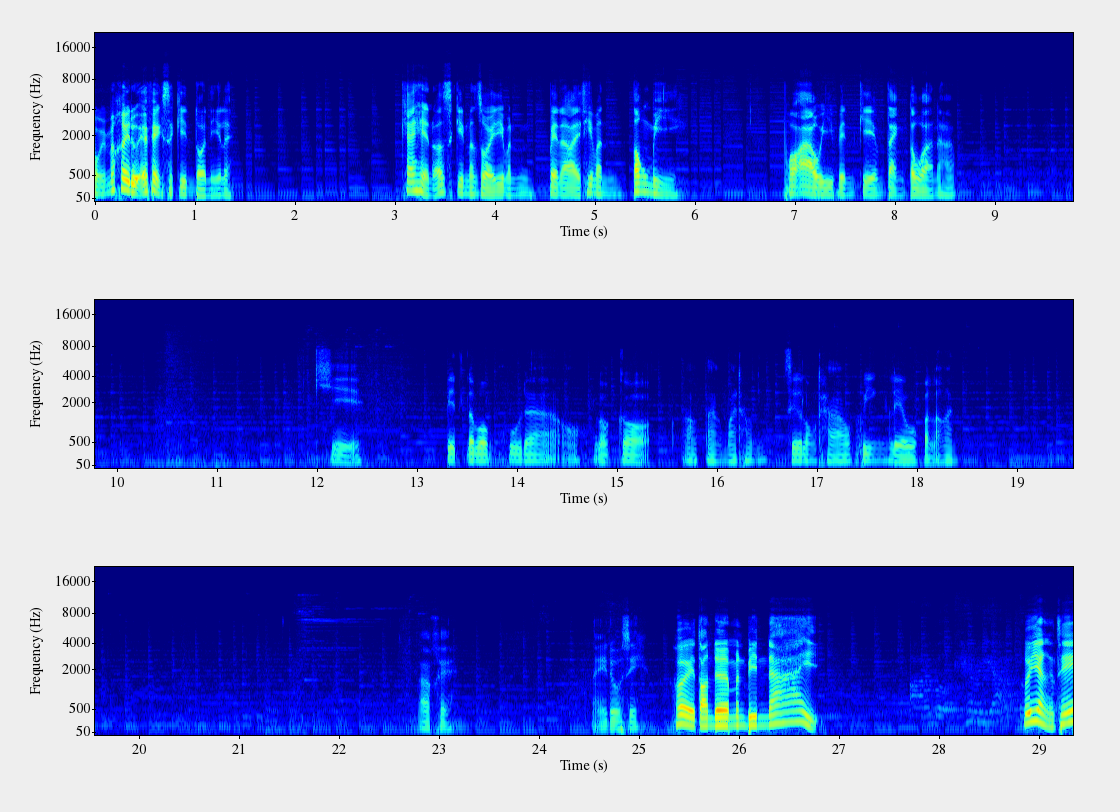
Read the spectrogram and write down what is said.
ผมยังไม่เคยดูเอฟเฟกต์สกินตัวนี้เลย แค่เห็นว่าสกินมันสวยดีมันเป็นอะไรที่มันต้องมี เพราะ RV เป็นเกมแต่งตัวนะครับ โอเค ปิดระบบคูลดาวแล้วก็เอาตังค์มาเท่านี้ ซื้อรองเท้าวิ่งเร็วก่อนแล้วกัน โอเค ไหนดูสิ เฮ้ย ตอนเดินมันบินได้ เฮ้ยอย่างเท่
